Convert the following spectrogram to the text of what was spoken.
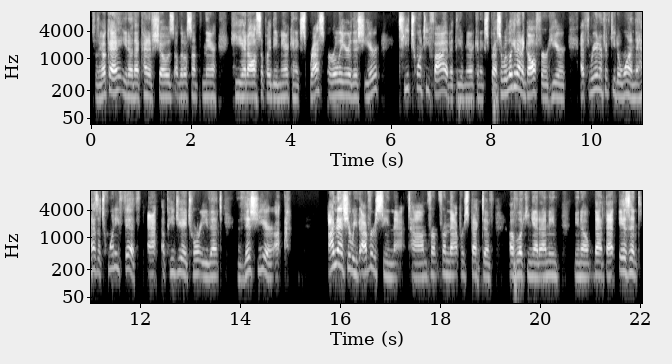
So it's like, okay, you know, that kind of shows a little something there. He had also played the American Express earlier this year T25 at the American Express. So we're looking at a golfer here at 350 to 1 that has a 25th at a PGA Tour event this year. I, I'm not sure we've ever seen that, Tom, from from that perspective of looking at it. I mean, you know, that that isn't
